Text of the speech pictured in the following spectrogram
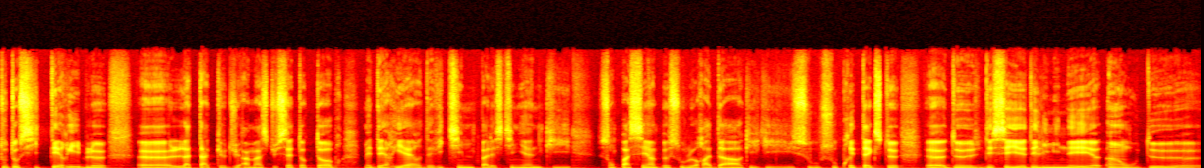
tout aussi terrible euh, l'attaque du Hamas du 7 octobre, mais derrière des victimes palestiniennes qui sont passées un peu sous le radar, qui, sous, prétexte euh, d'essayer d'éliminer un ou deux euh,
